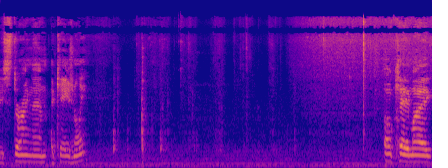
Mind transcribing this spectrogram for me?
Be stirring them occasionally. Okay, my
